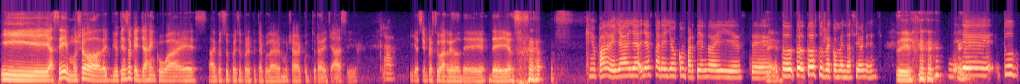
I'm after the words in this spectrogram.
Y así, mucho, yo pienso que jazz en Cuba es algo súper, súper espectacular, mucha cultura de jazz y, claro. y yo siempre estuve alrededor de, ellos. Qué padre, ya, ya, ya estaré yo compartiendo ahí este, todas tus recomendaciones. Sí. ¿Tú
